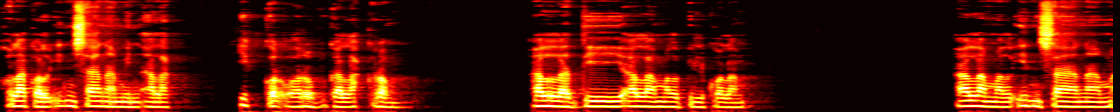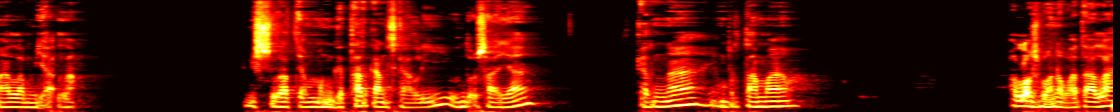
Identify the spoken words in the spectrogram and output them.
khalaqal insana min alaq. Iqra wa rabbukal akram. Alladzi alamal bil qalam. Alamal insana malam ya'lam. Ini surat yang menggetarkan sekali untuk saya karena yang pertama Allah Subhanahu wa taala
